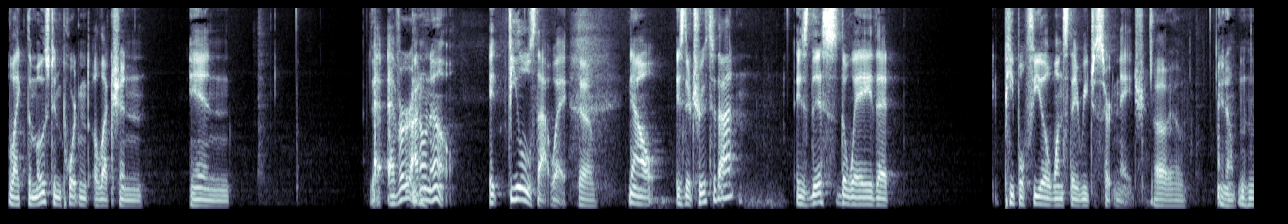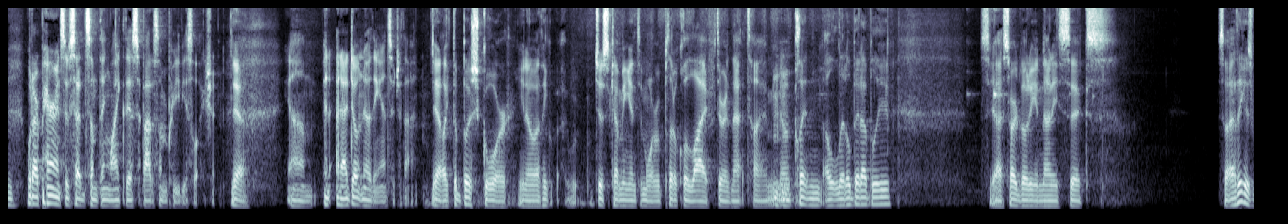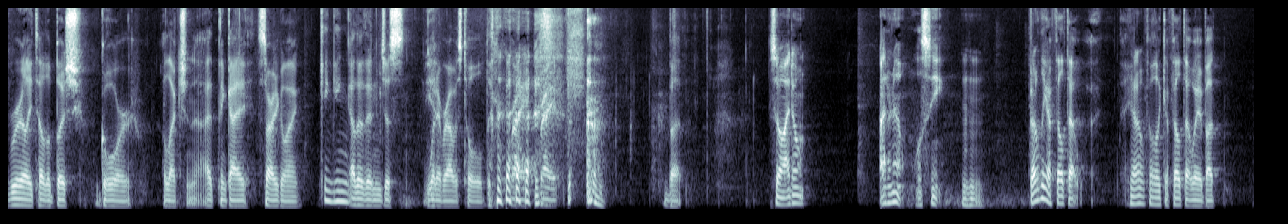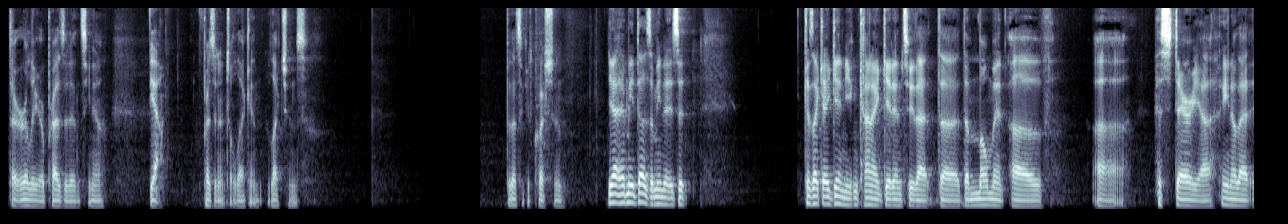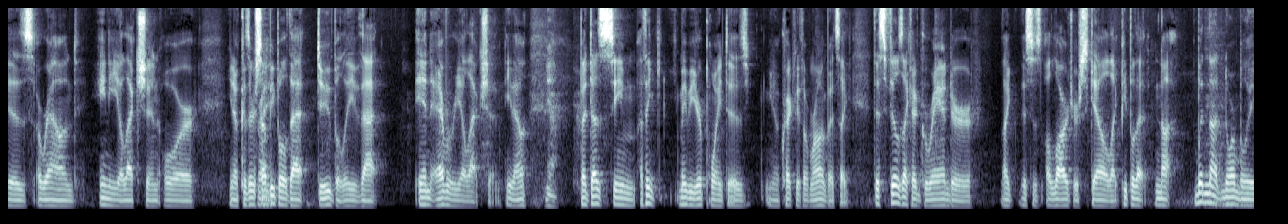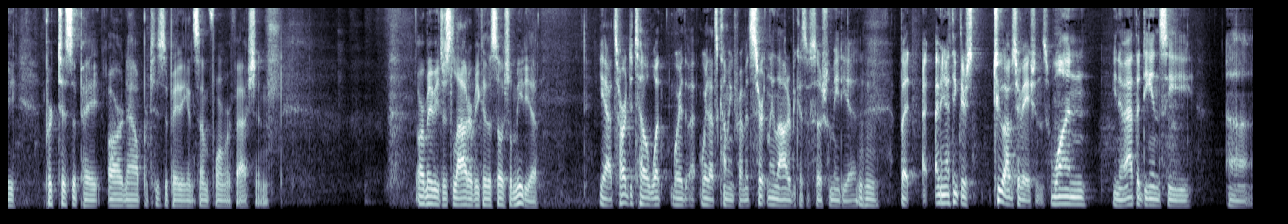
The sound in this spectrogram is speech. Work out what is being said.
like the most important election in e- ever. I don't know. It feels that way. yeah. Now, is there truth to that? Is this the way that people feel once they reach a certain age? Oh yeah. You know, would our parents have said something like this about some previous election? Yeah. Um, and, and I don't know the answer to that. Yeah, like the Bush Gore, you know, I think just coming into more of a political life during that time. You know, Clinton a little bit, I believe. So yeah, I started voting in '96. So I think it's really till the Bush Gore election. I think I started going king king, other than just whatever I was told. Right, right. but So I don't, I don't know. We'll see. but I don't think I felt that. I don't feel like I felt that way about the earlier presidents. You know. Yeah. presidential elec- elections? But that's a good question. Yeah, I mean, it does. I mean, is it because, like, again, you can kind of get into that the the moment of uh, hysteria, you know, that is around any election, or you know, because there's some people that do believe that in every election, you know, Yeah. but it does seem i think maybe your point is you know correct me if i'm wrong but it's like this feels like a grander like this is a larger scale like people that not would not normally participate are now participating in some form or fashion. Or maybe just louder because of social media Yeah, it's hard to tell what where the, where that's coming from. It's certainly louder because of social media. But I, I mean, I think there's two observations. One, you know, at the DNC, uh,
